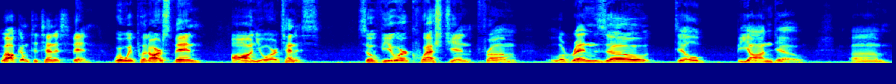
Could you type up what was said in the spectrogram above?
Welcome to Tennis Spin, where we put our spin on your tennis. So, viewer question from Lorenzo Del Biondo. Um,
